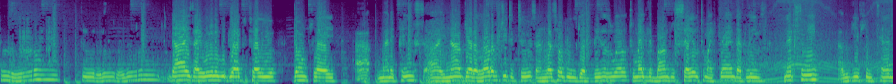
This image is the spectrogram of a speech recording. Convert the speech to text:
Guys, I really would like to tell you, don't play uh, many pinks. I now get a lot of GT2s and let's hope we'll get this as well to make the bundle sale to my friend that lives next to me. I will give him 10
